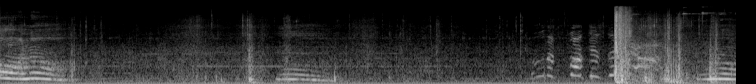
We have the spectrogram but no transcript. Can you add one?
No, no. No. Who the fuck is this? No.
